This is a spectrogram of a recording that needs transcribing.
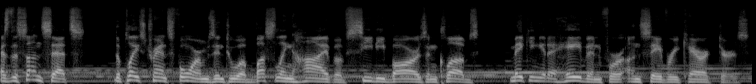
As the sun sets, the place transforms into a bustling hive of seedy bars and clubs, making it a haven for unsavory characters.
